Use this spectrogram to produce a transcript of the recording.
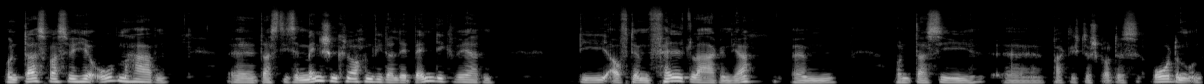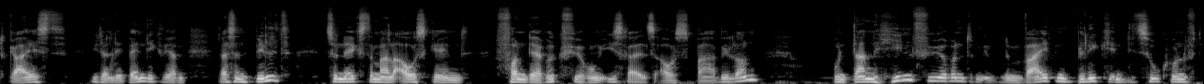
Und das, was wir hier oben haben, äh, dass diese Menschenknochen wieder lebendig werden, die auf dem Feld lagen, ja, ähm, und dass sie äh, praktisch durch Gottes Odem und Geist wieder lebendig werden. Das ist ein Bild zunächst einmal ausgehend von der Rückführung Israels aus Babylon und dann hinführend mit einem weiten Blick in die Zukunft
